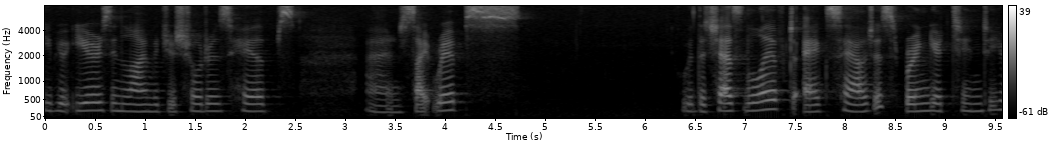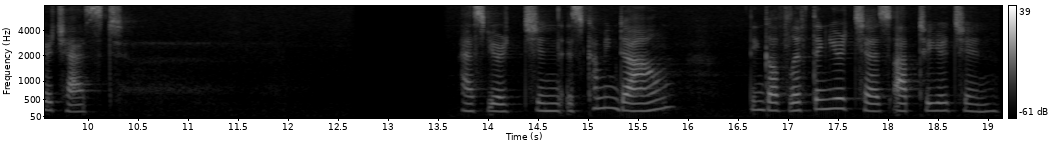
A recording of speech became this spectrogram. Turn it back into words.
Keep your ears in line with your shoulders, hips, and side ribs. With the chest lift, exhale, just bring your chin to your chest. As your chin is coming down, think of lifting your chest up to your chin.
